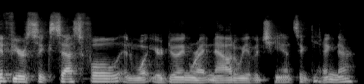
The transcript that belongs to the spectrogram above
if you're successful in what you're doing right now, do we have a chance of getting there?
